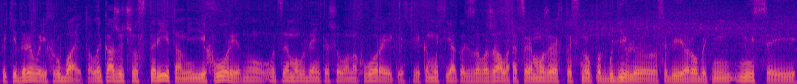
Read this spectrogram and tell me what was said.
Такі дерева їх рубають, але кажуть, що старі там і хворі. Ну оце молоденьке, що воно хворе якесь, чи комусь якось заважало. Це може хтось ну під будівлю собі робить місце, і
